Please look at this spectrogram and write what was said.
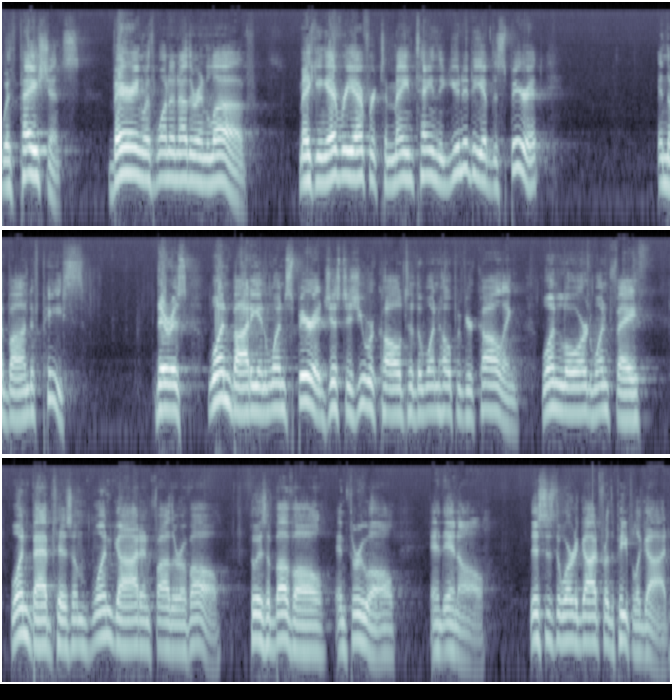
with patience, bearing with one another in love, making every effort to maintain the unity of the Spirit in the bond of peace. There is one body and one spirit, just as you were called to the one hope of your calling one Lord, one faith, one baptism, one God and Father of all, who is above all and through all and in all. This is the word of God for the people of God.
